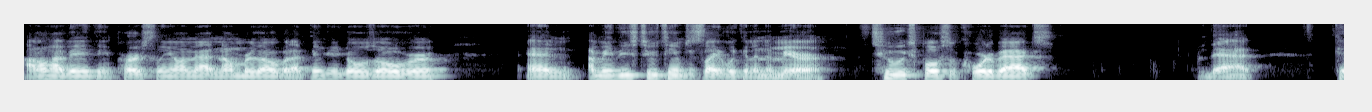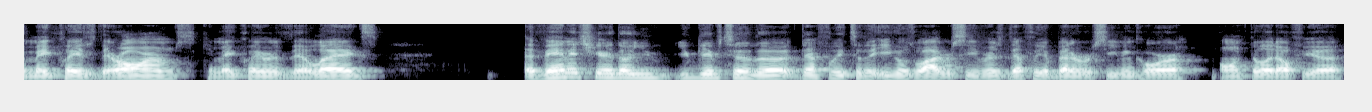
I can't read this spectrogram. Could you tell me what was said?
I don't have anything personally on that number though, but I think it goes over. And I mean, these two teams, it's like looking in the mirror. Two explosive quarterbacks that can make plays with their arms, can make plays with their legs. Advantage here, though, you you give to the definitely to the Eagles wide receivers, definitely a better receiving corps on Philadelphia.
